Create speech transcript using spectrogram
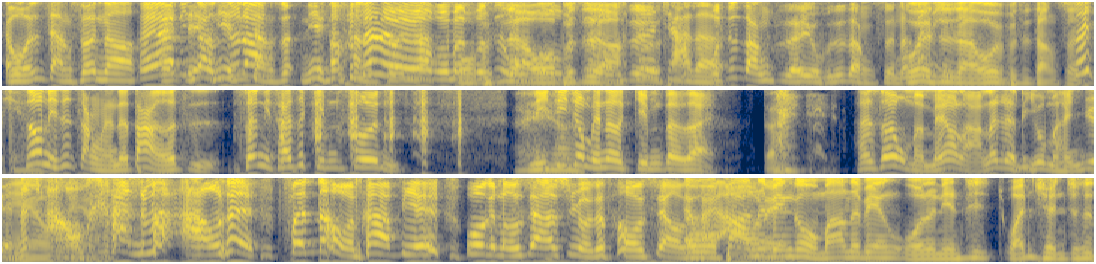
哎，我是长孙哦。哎呀，你长孙，长孙，你也是长孙。没有没有，我们不是啊，我不是啊，真的假的？我是长子而已，我不是长孙啊。我也是啊，我也不是长孙。所以只有你是长男的大儿子，所以你才是金孙。你弟就没那个金，对不对？对，所以我们没有啦，那个离我们很远，那个熬看他妈熬了，分到我那边，我个楼下去，我就偷笑了。我爸那边跟我妈那边，我的年纪完全就是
